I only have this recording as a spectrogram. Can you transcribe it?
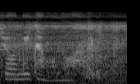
私を見た者は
